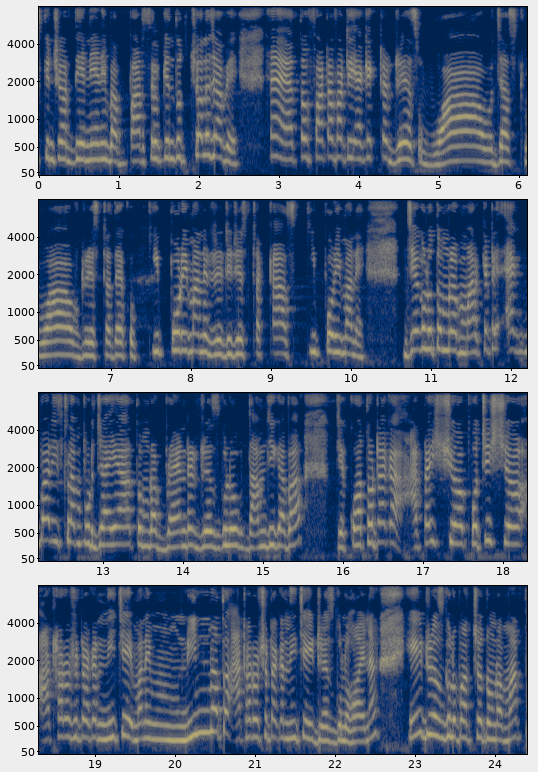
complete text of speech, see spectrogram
স্ক্রিনশট দিয়ে নিয়ে নিবা। পার্সেল কিন্তু চলে যাবে। হ্যাঁ এত ফাটাফাটি এক একটা ড্রেস ওয়াও জাস্ট ওয়াও ড্রেসটা দেখো কি পরিমাণে রেডি ড্রেসটা কাজ কি পরিমাণে। যেগুলো তোমরা মার্কেটে একবার ইসলামপুর যাইয়া তোমরা ব্র্যান্ডেড ড্রেসগুলো দাম জিগাবা যে কত টাকা? আঠাইশশো পঁচিশশো আঠারোশো টাকার নিচে মানে নিম্নত আঠারোশো টাকার নিচে এই ড্রেসগুলো হয় না। এই ড্রেসগুলো পাচ্ছ তোমরা মাত্র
